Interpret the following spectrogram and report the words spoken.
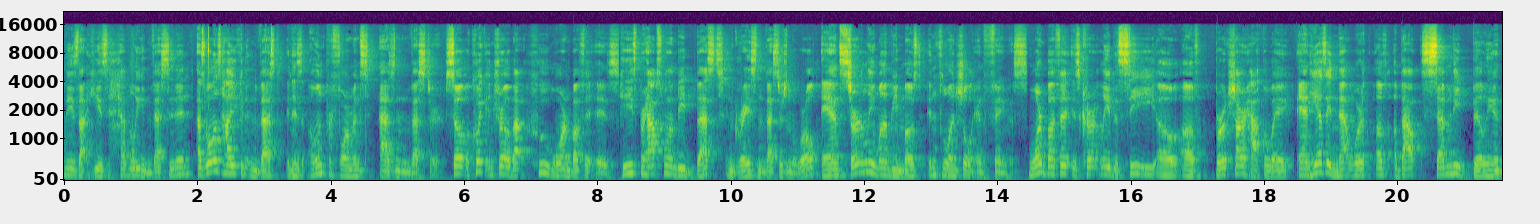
companies that he is heavily invested in, as well as how you can invest in his own performance as an investor. So, a quick intro about who Warren Buffett is. He's perhaps one of the best and greatest investors in the world, and certainly one of the most influential and famous. Warren Buffett is currently the CEO of Berkshire Hathaway, and he has a net worth of about $70 billion.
